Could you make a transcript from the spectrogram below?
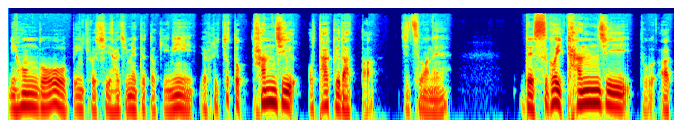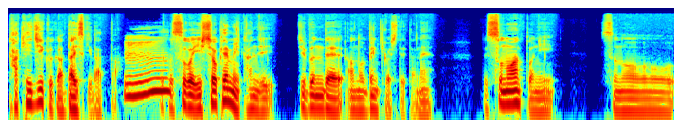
日本語を勉強し始めた時にやっぱりちょっと漢字オタクだった。実はね。ですごい漢字とあ掛け軸が大好きだった、うーん。すごい一生懸命漢字自分であの勉強してたね。でその後にその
